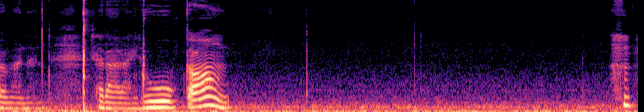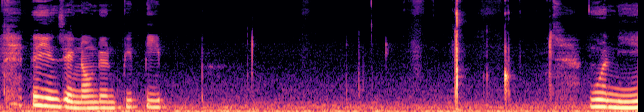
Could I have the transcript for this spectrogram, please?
ประมาณนั้นชาดาไหลถูกต้อง ได้ยินเสียงน้องเดินปิ๊บปิ๊บงวดนี้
